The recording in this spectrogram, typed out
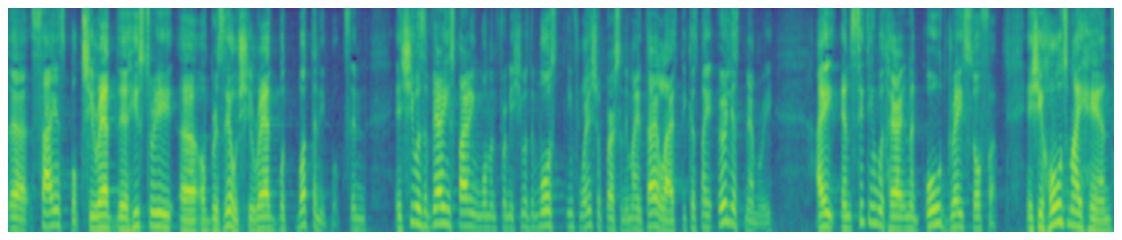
uh, science books. She read the history uh, of Brazil. She read bot- botany books. And, and she was a very inspiring woman for me. She was the most influential person in my entire life because my earliest memory, I am sitting with her in an old gray sofa. And she holds my hand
